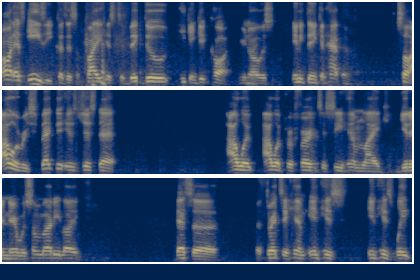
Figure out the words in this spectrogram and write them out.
"Oh, that's easy," because it's a fight. it's a big dude. He can get caught. You know, it's anything can happen. So I would respect it. It's just that I would I would prefer to see him like get in there with somebody like that's a a threat to him in his in his weight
